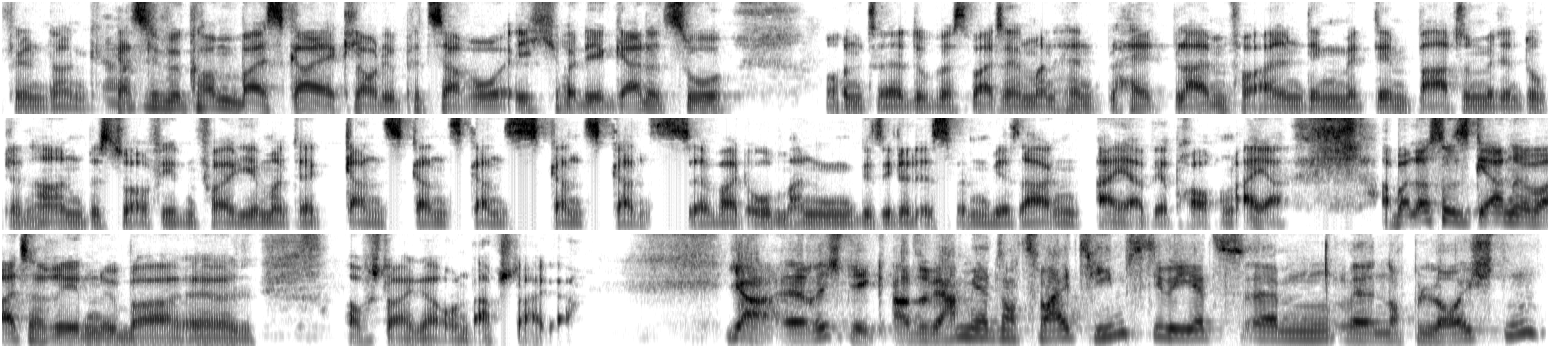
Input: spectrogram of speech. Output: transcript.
vielen Dank. Ja. Herzlich willkommen bei Sky, Claudio Pizarro. Ich höre dir gerne zu und äh, du wirst weiterhin mein Held bleiben. Vor allen Dingen mit dem Bart und mit den dunklen Haaren bist du auf jeden Fall jemand, der ganz, ganz, ganz, ganz, ganz äh, weit oben angesiedelt ist, wenn wir sagen, Eier, wir brauchen Eier. Aber lass uns gerne weiterreden über äh, Aufsteiger und Absteiger. Ja, äh, richtig. Also wir haben jetzt noch zwei Teams, die wir jetzt ähm, äh, noch beleuchten.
